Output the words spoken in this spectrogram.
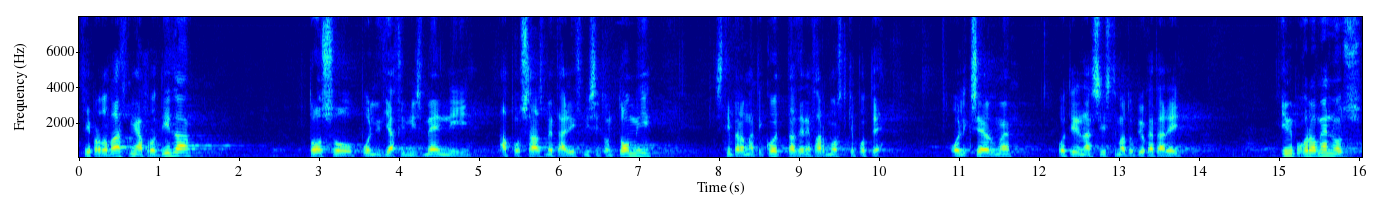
Και η πρωτοβάθμια φροντίδα, τόσο πολύ διαφημισμένη από εσάς μεταρρύθμιση των τόμοι, στην πραγματικότητα δεν εφαρμόστηκε ποτέ. Όλοι ξέρουμε ότι είναι ένα σύστημα το οποίο καταραίει. Είμαι υποχρεωμένος,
